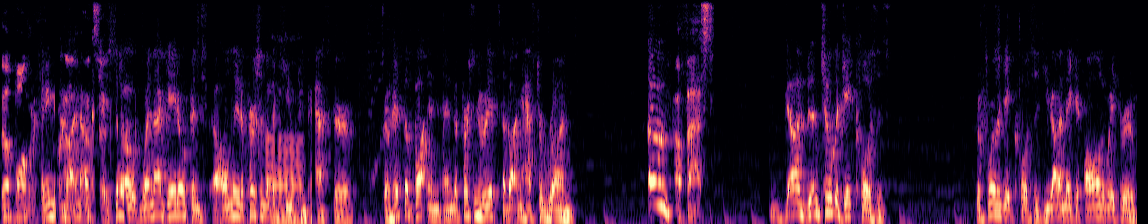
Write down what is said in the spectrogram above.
The baller. Hitting the Or no, button. it's Okay, so when that gate opens, uh, only the person with the cube Uh. can pass through. So hit the button, and the person who hits the button has to run. Oh, How fast? uh, until the gate closes. Before the gate closes, you gotta make it all the way through.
